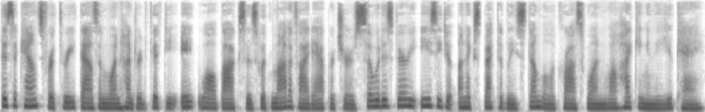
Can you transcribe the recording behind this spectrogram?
This accounts for 3,158 wall boxes with modified apertures, so it is very easy to unexpectedly stumble across one while hiking in the UK.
